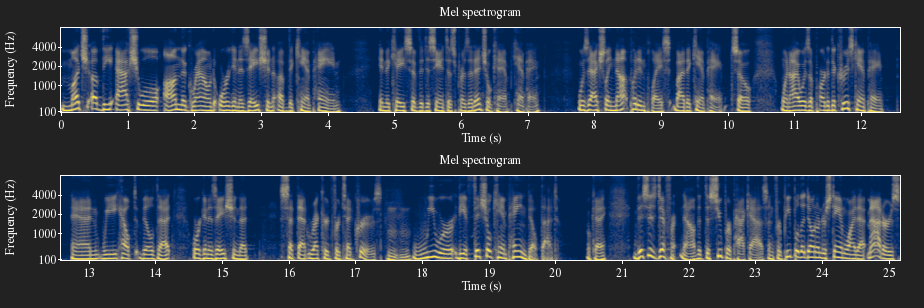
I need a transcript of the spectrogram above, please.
much of the actual on the ground organization of the campaign, in the case of the DeSantis presidential camp- campaign, was actually not put in place by the campaign. So when I was a part of the Cruz campaign and we helped build that organization that set that record for Ted Cruz, mm-hmm. we were the official campaign built that. Okay. This is different now that the super PAC has. And for people that don't understand why that matters,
